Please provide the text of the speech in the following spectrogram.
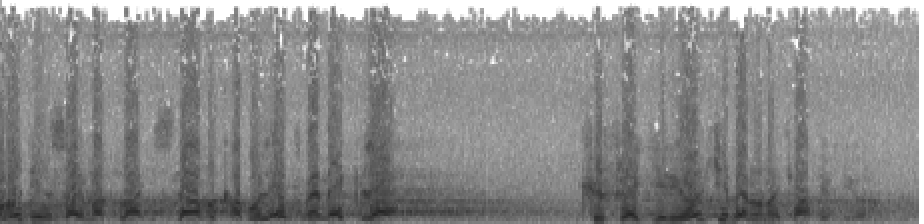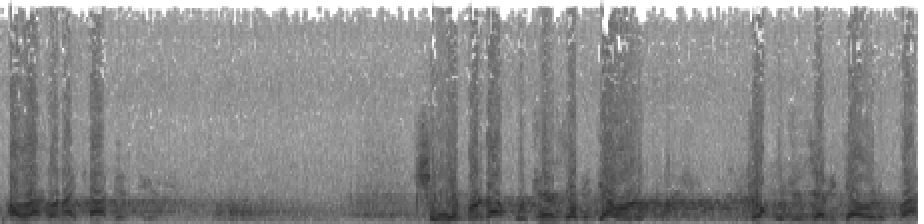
Onu din saymakla, İslam'ı kabul etmemekle küfre giriyor ki ben ona kafir diyorum. Allah ona kafir diyor. Şimdi burada ucuzca bir gavurluk var. Çok ucuzca bir gavurluk var.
